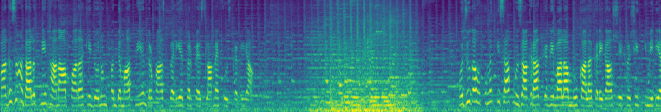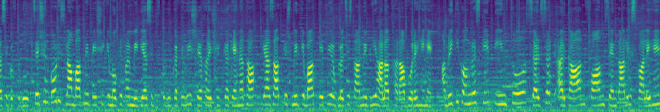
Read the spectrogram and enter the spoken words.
बाद अदालत ने थाना पारा के दोनों मुकदमात में दरख्वास्त बरीत पर फैसला महफूज कर लिया। मौजूदा हुकूमत के साथ मुजाकरात करने वाला मुँह काला करेगा। शेख रशीद की मीडिया से गुफ्तु सेशन कोर्ट इस्लामाबाद में पेशी के मौके पर मीडिया से गुफ्तु करते हुए शेख रशीद का कहना था कि आज़ाद कश्मीर के बाद के पी और बलोचिस्तान में भी हालात खराब हो रहे हैं। अमरीकी कांग्रेस के तीन सौ सड़सठ अरकान फॉर्म सैतालीस वाले हैं।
